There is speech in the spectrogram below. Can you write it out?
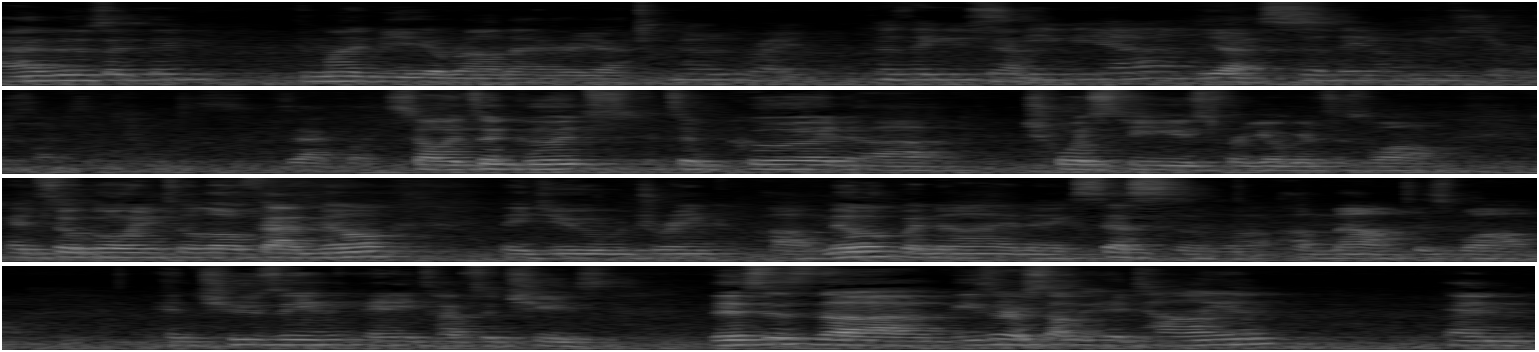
additives, I think. It might be around that area. No, right, because they use Yeah. stevia. Yes. So they don't use sugar substitutes. Exactly. So it's a good it's a good uh, choice to use for yogurts as well. And so going to low fat milk, they do drink uh, milk, but not in an excessive uh, amount as well. And choosing any types of cheese. This is the these are some Italian and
